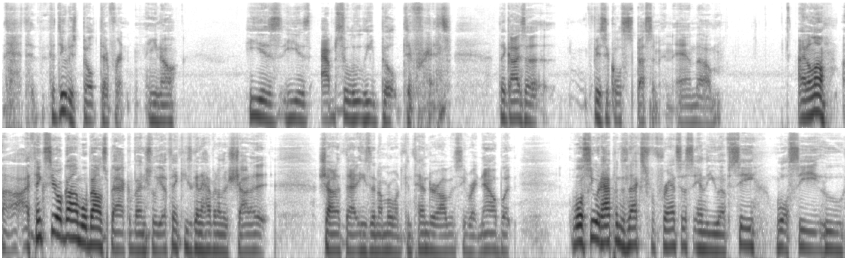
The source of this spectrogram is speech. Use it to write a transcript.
The, the dude is built different, you know. He is he is absolutely built different the guy's a physical specimen, and um, I don't know. Uh, I think Ciryl Gane will bounce back eventually. I think he's going to have another shot at it. Shot at that. He's the number one contender, obviously, right now. But we'll see what happens next for Francis and the UFC. We'll see who,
